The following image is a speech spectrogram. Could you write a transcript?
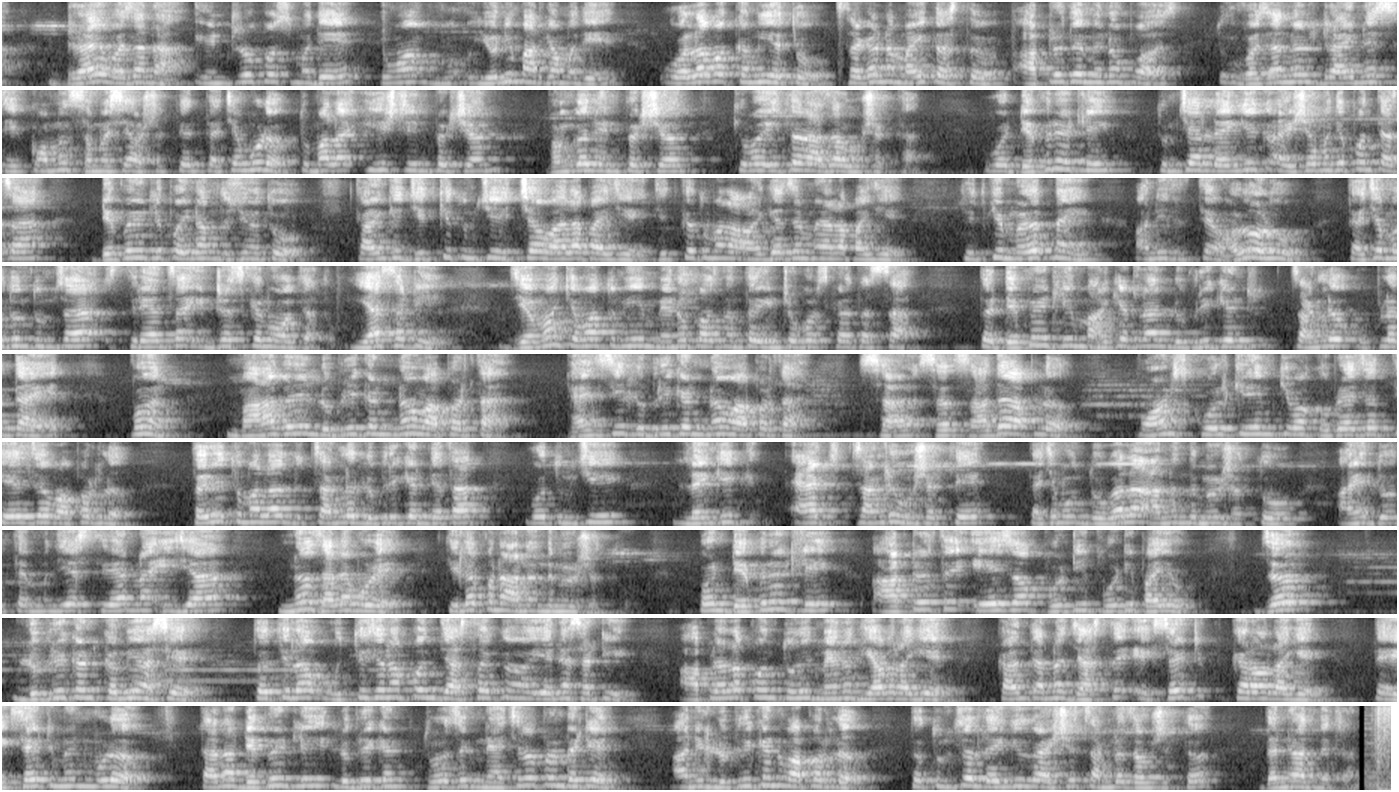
ड्राय वजाना इंट्रोकोसमध्ये किंवा योनी मार्गामध्ये ओलावा कमी येतो सगळ्यांना माहीत असतं after the menopause vaginal dryness एक कॉमन समस्या असू शकते. त्याच्यामुळं तुम्हाला ईस्ट इन्फेक्शन फंगल इन्फेक्शन किंवा इतर आजार होऊ शकतात. व डेफिनेटली तुमच्या लैंगिक आयुष्यामध्ये पण त्याचा डेफिनेटली परिणाम दिसून येतो. कारण की जितकी तुमची इच्छा व्हायला पाहिजे जितकं तुम्हाला ऑर्गॅझम मिळायला पाहिजे तितकी मिळत नाही आणि ते हळूहळू त्याच्यामधून तुमचा स्त्रियांचा इंटरेस्ट कमी होत जातो. यासाठी जेव्हा केव्हा तुम्ही मेनोपॉजनंतर इंटरकोर्स करत असाल तर डेफिनेटली मार्केटला लुब्रिकेंट चांगले उपलब्ध आहेत पण महागडे लुब्रिकंट न वापरता फॅन्सी लुब्रिकंट न वापरता सा स साधं आपलं पॉन्ड्स कोल्ड क्रीम किंवा खोबऱ्याचं तेल जर वापरलं तरी तुम्हाला लु- चांगलं लुब्रिकेट देतात व तुमची लैंगिक ॲक्ट चांगली होऊ शकते. त्याच्यामुळे दोघाला आनंद मिळू शकतो आणि दोन ते म्हणजे स्त्रियांना इजा न झाल्यामुळे तिला पण आनंद मिळू शकतो. पण definitely after the age of forty forty five जर लुब्रिकंट कमी असेल तर तिला उत्तेजना पण जास्त येण्यासाठी आपल्याला पण थोडी मेहनत घ्यावी लागेल. कारण त्यांना जास्त एक्साईट करावं लागेल. त्या एक्साइटमेंटमुळं त्यांना डेफिनेटली लुब्रिकंट थोडंसं नॅचरल पण भेटेल आणि लुब्रिकंट वापरलं तर तुमचं लैंगिक आयुष्य चांगलं जाऊ शकतं. धन्यवाद मित्रांनो.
